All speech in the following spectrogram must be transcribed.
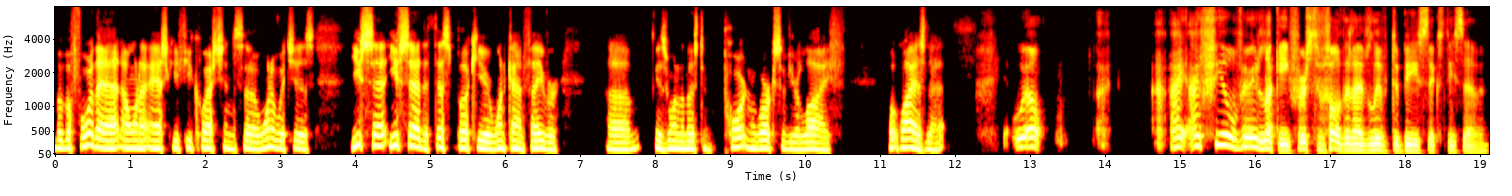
but before that, I want to ask you a few questions. Uh, one of which is, you said you said that this book here, One Kind Favor, um, is one of the most important works of your life. Why is that? Well, I, I feel very lucky, first of all, that I've lived to be 67.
